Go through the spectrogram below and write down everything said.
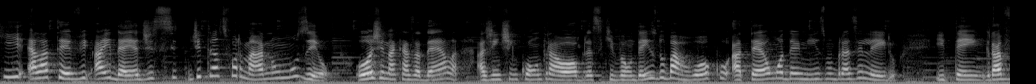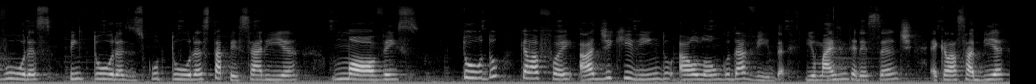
que ela teve a ideia de se de transformar num museu. Hoje, na casa dela, a gente encontra obras que vão desde o barroco até o modernismo brasileiro e tem gravuras, pinturas, esculturas, tapeçaria, móveis, tudo que ela foi adquirindo ao longo da vida. E o mais interessante é que ela sabia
